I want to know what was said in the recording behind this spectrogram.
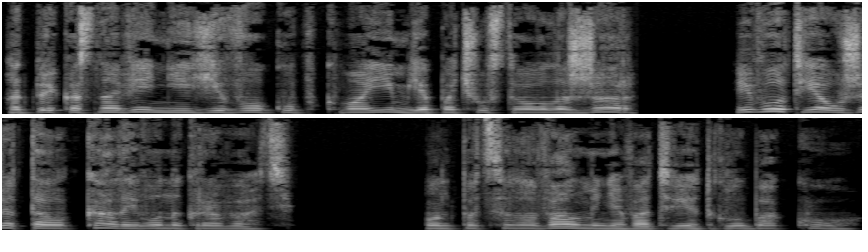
От прикосновения его губ к моим я почувствовала жар, и вот я уже толкала его на кровать. Он поцеловал меня в ответ глубоко,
